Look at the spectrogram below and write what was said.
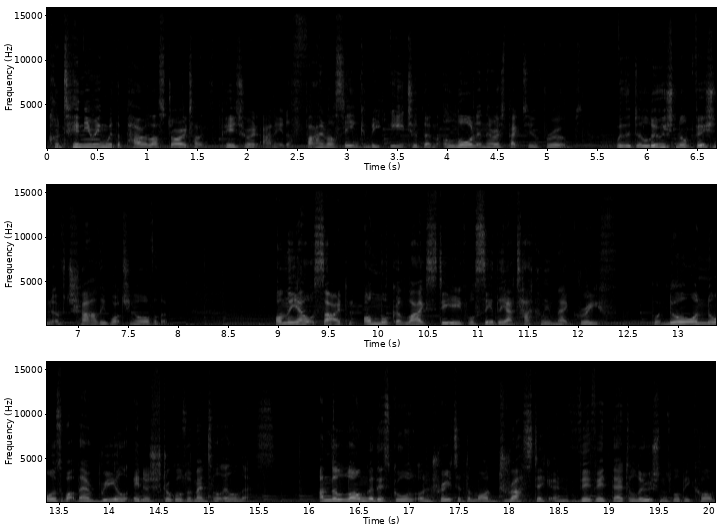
Continuing with the parallel storytelling for Peter and Annie, the final scene can be each of them alone in their respective rooms, with a delusional vision of Charlie watching over them. On the outside, an onlooker like Steve will see they are tackling their grief, but no one knows about their real inner struggles with mental illness. And the longer this goes untreated, the more drastic and vivid their delusions will become.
